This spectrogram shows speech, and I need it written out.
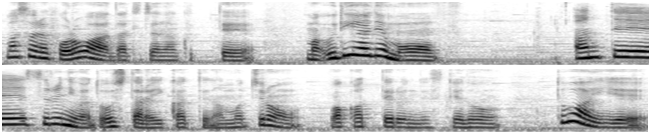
まあそれフォロワーだけじゃなくって、まあ、売り上げも安定するにはどうしたらいいかっていうのはもちろん分かってるんですけどとはいえ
